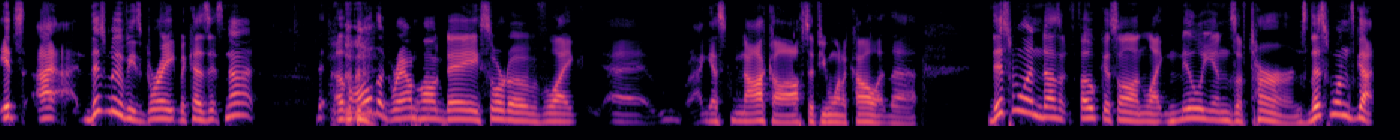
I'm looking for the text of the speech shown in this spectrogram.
it's I, I this movie's great because it's not of all the Groundhog Day sort of like uh, I guess knockoffs, if you want to call it that. This one doesn't focus on like millions of turns. This one's got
